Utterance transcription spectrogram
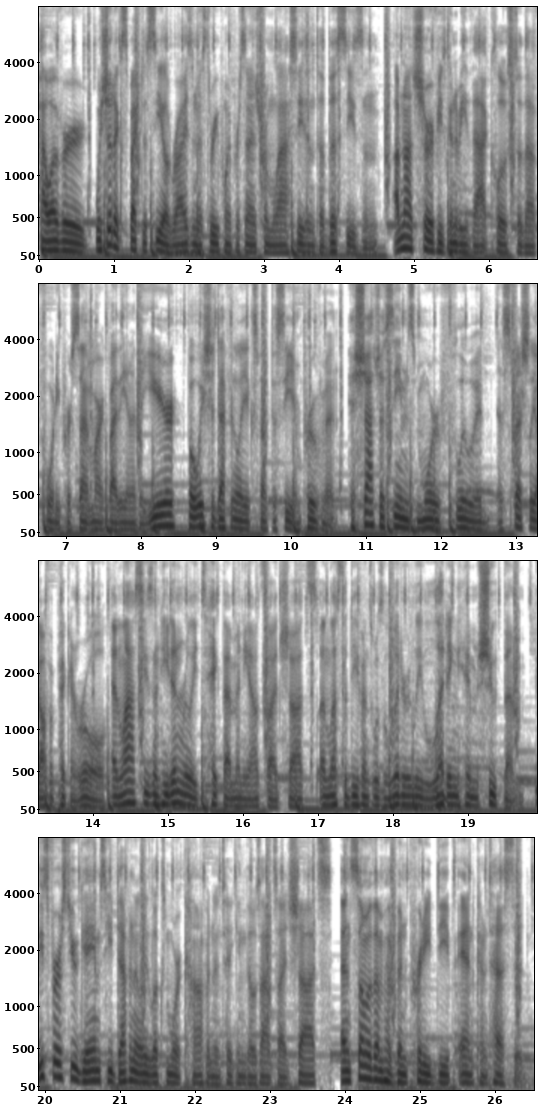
However, we should expect to see a rise in his three point percentage from last season to this season. I'm not sure if he's going to be that close to that 40% mark by the end of the year, but we should definitely expect to see improvement. His shot just seems more fluid, especially off a of pick and roll, and last season he didn't really take that many outside shots unless the defense was literally letting him shoot them. These first few games, he definitely looks more confident taking those outside shots, and some of them have been pretty deep and contested,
